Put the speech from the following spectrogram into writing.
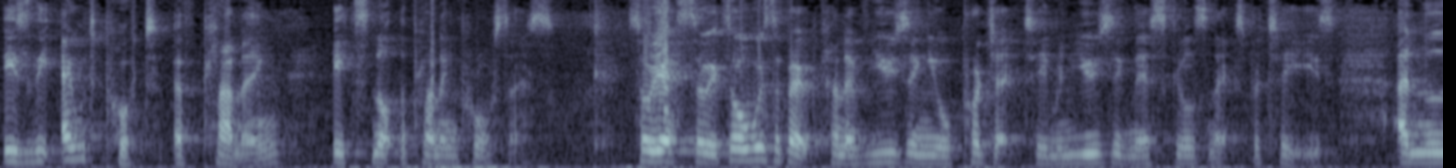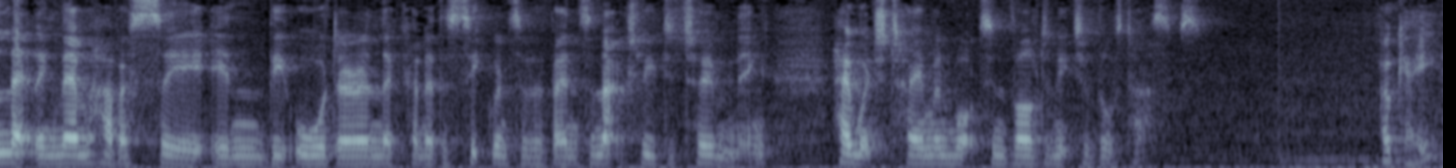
is the output of planning. It's not the planning process. So yes, so it's always about kind of using your project team and using their skills and expertise and letting them have a say in the order and the kind of the sequence of events and actually determining how much time and what's involved in each of those tasks. Okay,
